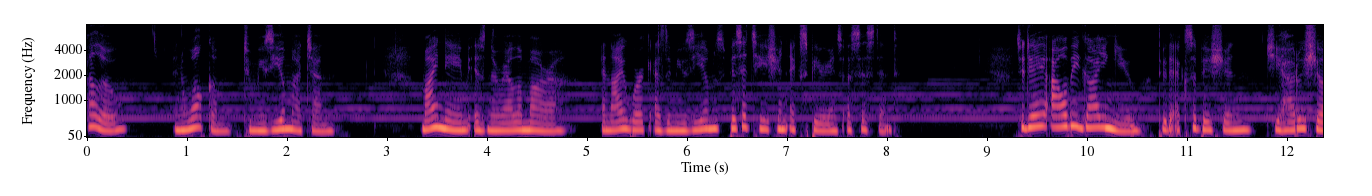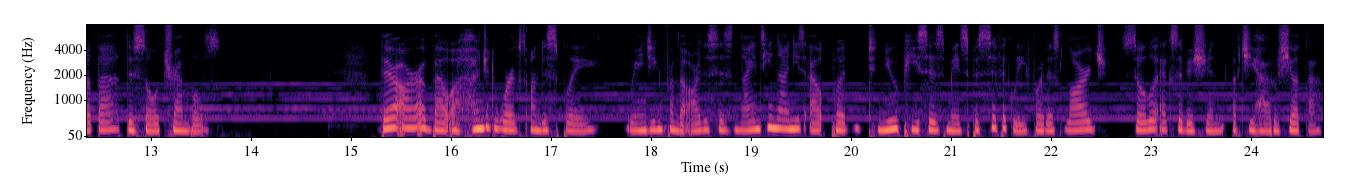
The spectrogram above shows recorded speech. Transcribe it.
Hello, and welcome to Museum MACAN. My name is Norella Mara, and I work as the museum's Visitation Experience Assistant. Today, I will be guiding you through the exhibition Chiharu Shiota The Soul Trembles. There are about 100 works on display, ranging from the artist's 1990s output to new pieces made specifically for this large solo exhibition of Chiharu Shiota.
